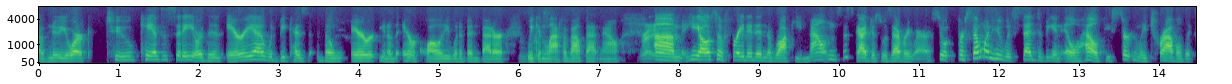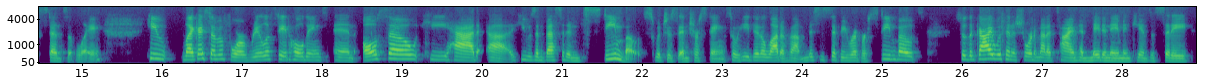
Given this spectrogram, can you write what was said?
of New York to Kansas City or the area would because the air, you know, the air quality would have been better. Mm-hmm. We can laugh about that now. Right. Um, he also freighted in the Rocky Mountains. This guy just was everywhere. So for someone who was said to be in ill health, he certainly traveled extensively. He, like I said before, real estate holdings, and also he had uh, he was invested in steamboats, which is interesting. So he did a lot of uh, Mississippi River steamboats. So the guy, within a short amount of time, had made a name in Kansas City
